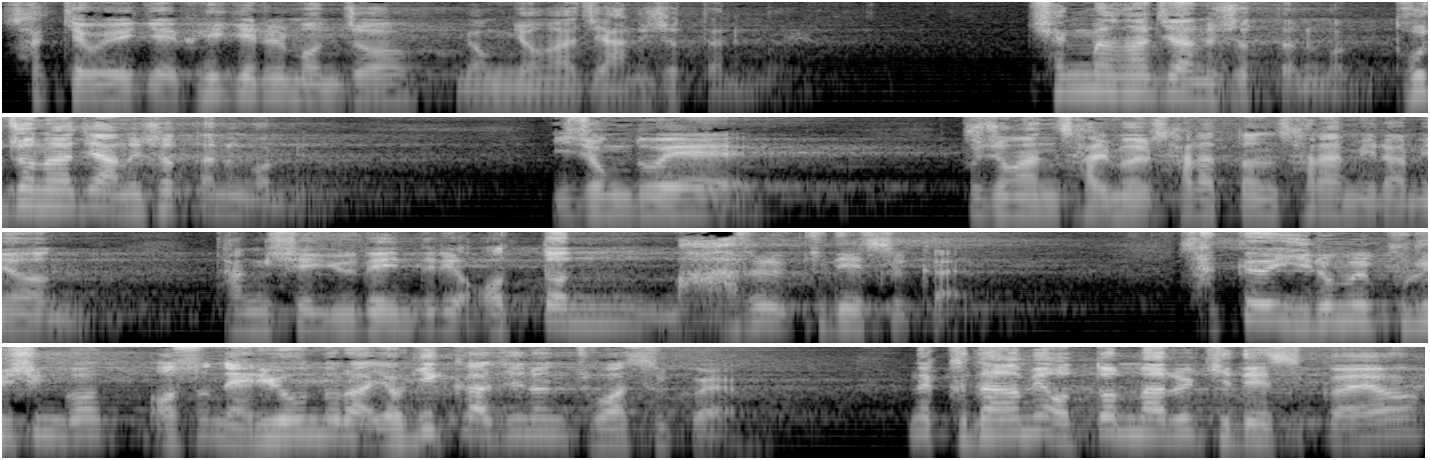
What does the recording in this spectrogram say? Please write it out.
사케오에게 회개를 먼저 명령하지 않으셨다는 거예요. 책망하지 않으셨다는 겁니다. 도전하지 않으셨다는 겁니다. 이 정도의 부정한 삶을 살았던 사람이라면 당시의 유대인들이 어떤 말을 기대했을까요? 사교의 이름을 부르신 것, 어서 내려오너라. 여기까지는 좋았을 거예요. 근데 그 다음에 어떤 말을 기대했을까요?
